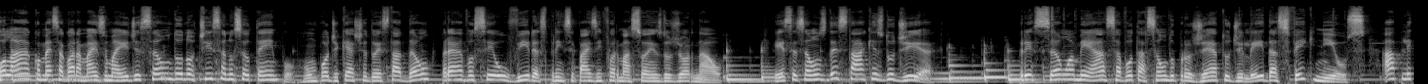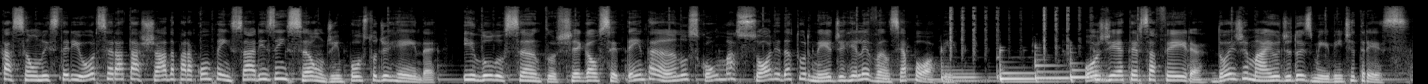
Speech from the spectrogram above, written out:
Olá, começa agora mais uma edição do Notícia no seu Tempo, um podcast do Estadão para você ouvir as principais informações do jornal. Esses são os destaques do dia. Pressão ameaça a votação do projeto de lei das fake news. A aplicação no exterior será taxada para compensar isenção de imposto de renda. E Lulu Santos chega aos 70 anos com uma sólida turnê de relevância pop. Hoje é terça-feira, 2 de maio de 2023.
